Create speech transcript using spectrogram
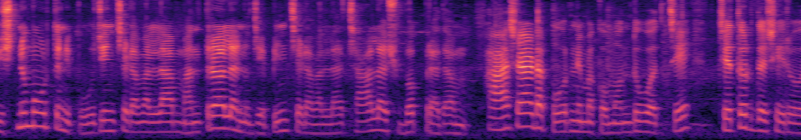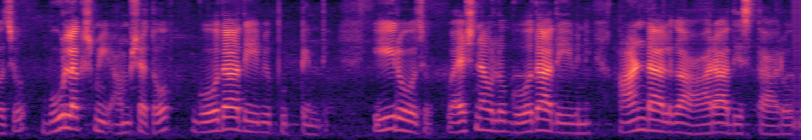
విష్ణుమూర్తిని పూజించడం వల్ల మంత్రాలను జపించడం వల్ల చాలా శుభప్రదం. ఆషాఢ పూర్ణిమకు ముందు వచ్చే చతుర్దశి రోజు భూలక్ష్మి అంశతో గోదాదేవి పుట్టింది. ఈరోజు వైష్ణవులు గోదాదేవిని ఆండాలుగా ఆరాధిస్తారు.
